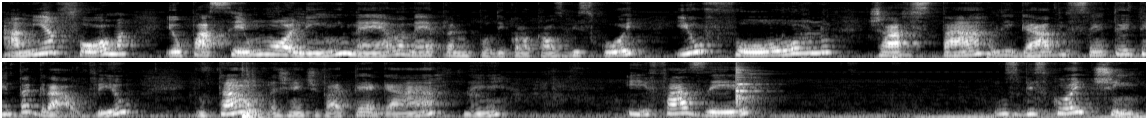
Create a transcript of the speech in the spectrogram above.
a minha forma, eu passei um olhinho nela, né? Pra me poder colocar os biscoitos. E o forno já está ligado em 180 graus, viu? Então, a gente vai pegar, né? E fazer os biscoitinhos.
